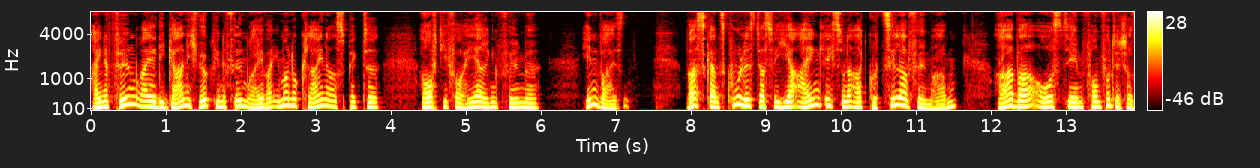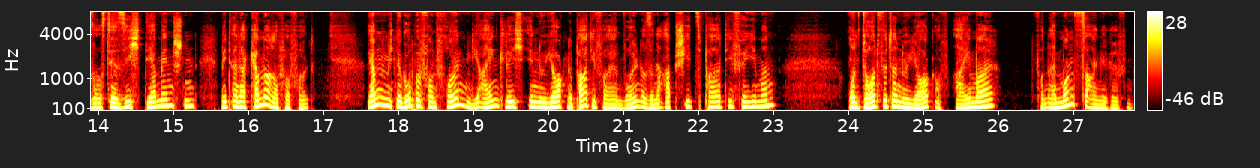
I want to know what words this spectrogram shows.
Eine Filmreihe, die gar nicht wirkt wie eine Filmreihe, weil immer nur kleine Aspekte auf die vorherigen Filme hinweisen. Was ganz cool ist, dass wir hier eigentlich so eine Art Godzilla-Film haben, aber aus dem Found Footage, also aus der Sicht der Menschen mit einer Kamera verfolgt. Wir haben nämlich eine Gruppe von Freunden, die eigentlich in New York eine Party feiern wollen, also eine Abschiedsparty für jemanden. Und dort wird dann New York auf einmal von einem Monster angegriffen.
